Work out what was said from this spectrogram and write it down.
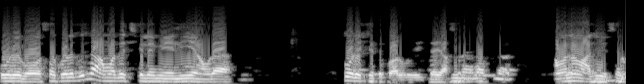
করে ব্যবস্থা করে দিলে আমাদের ছেলে মেয়ে নিয়ে আমরা করে খেতে পারব। এইটাই আশা। আমার নাম আজিজ হোসেন।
